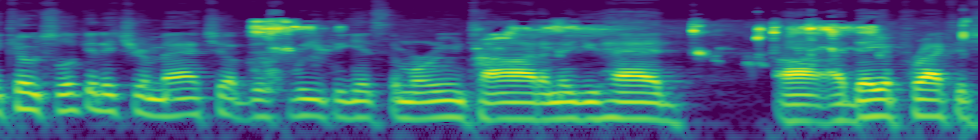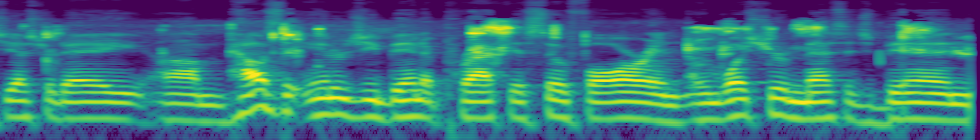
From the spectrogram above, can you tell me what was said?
And coach, looking at your matchup this week against the Maroon Tide, I know you had uh, a day of practice yesterday. Um, how's the energy been at practice so far, and, and, what's your message been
